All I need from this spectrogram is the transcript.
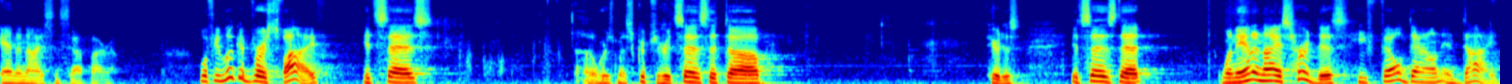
Ananias and Sapphira? Well, if you look at verse 5, it says, uh, where's my scripture here? It says that, uh, here it is. It says that when Ananias heard this, he fell down and died.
